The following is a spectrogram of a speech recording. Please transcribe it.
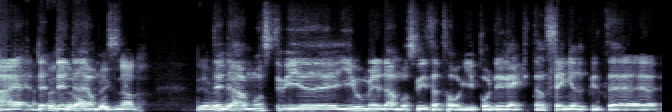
Nej, det, Under det där ombyggnad. Måste, det, det där måste vi jo, men det där måste vi ta tag i på direkten. Slänga ut lite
